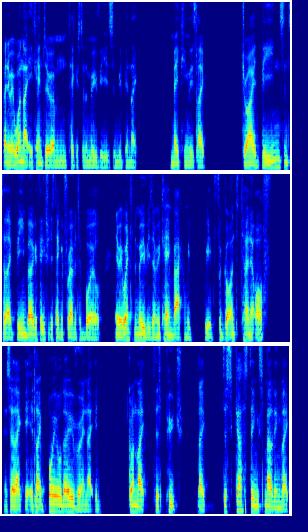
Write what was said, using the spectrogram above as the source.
But anyway, one night he came to um take us to the movies, and we'd been like making these like dried beans into like bean burger things, which just taking forever to boil. Anyway, we went to the movies, and we came back, and we we had forgotten to turn it off, and so like it had like boiled over, and like it gone like this pooch like disgusting smelling like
